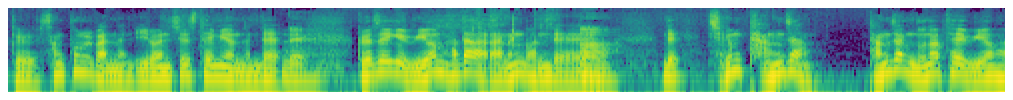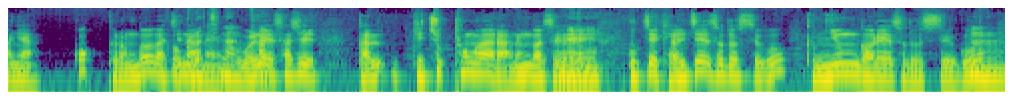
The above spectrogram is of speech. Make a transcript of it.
그 상품을 받는 이런 시스템이었는데 네. 그래서 이게 위험하다라는 건데 어. 근데 지금 당장 당장 눈앞에 위험하냐 꼭 그런 것 같지는 않아요. 않다. 원래 사실 달, 기축통화라는 것은 네. 국제 결제에서도 쓰고 금융 거래에서도 쓰고 음.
